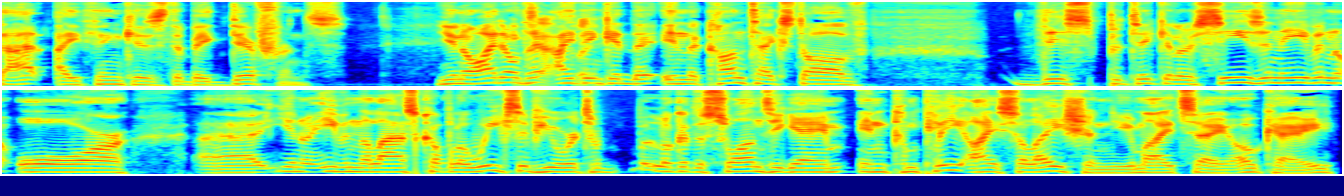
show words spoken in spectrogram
That I think is the big difference. You know, I don't think I think in the in the context of this particular season, even or uh, you know, even the last couple of weeks, if you were to look at the Swansea game in complete isolation, you might say, okay,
